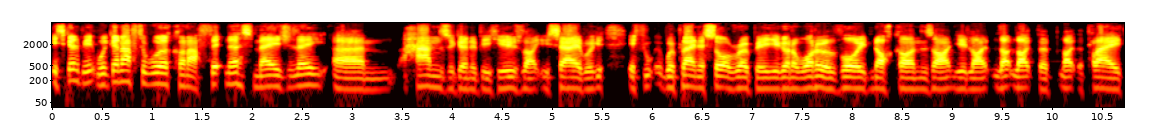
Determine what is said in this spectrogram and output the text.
it's going to be we're going to have to work on our fitness majorly. Um, hands are going to be huge, like you say. We, if we're playing this sort of rugby, you're going to want to avoid knock-ons, aren't you? Like like the like the plague.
